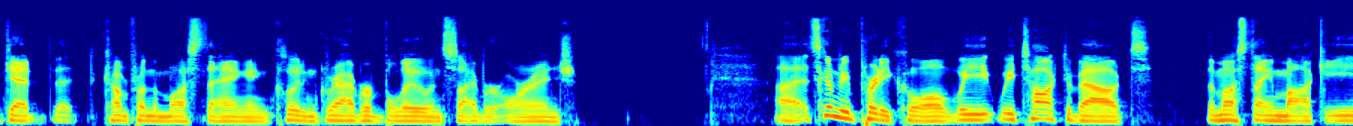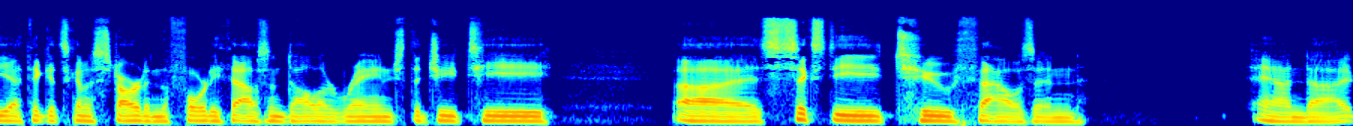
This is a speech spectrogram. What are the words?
get that come from the Mustang, including Grabber Blue and Cyber Orange. Uh, it's going to be pretty cool. We we talked about the Mustang Mach E. I think it's going to start in the forty thousand dollar range. The GT, uh, sixty two thousand, and uh,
